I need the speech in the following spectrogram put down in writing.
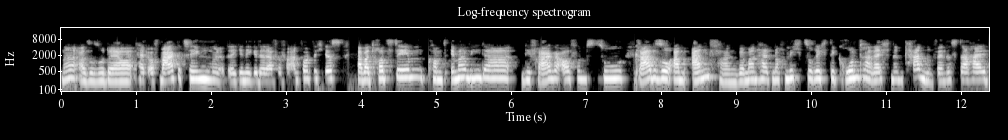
ne? also so der Head of Marketing derjenige, der dafür verantwortlich ist. Aber trotzdem kommt immer wieder die Frage auf uns zu, gerade so am Anfang, wenn man halt noch nicht so richtig runterrechnen kann und wenn es da halt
